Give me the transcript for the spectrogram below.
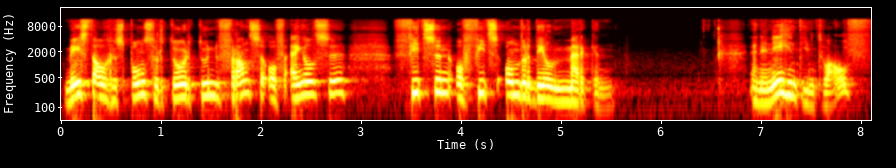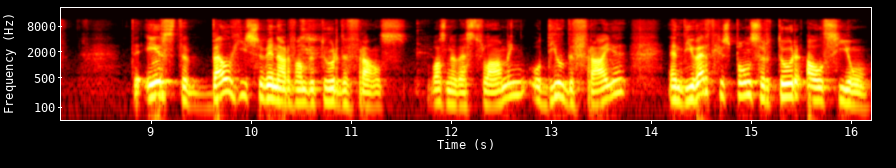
meestal gesponsord door toen Franse of Engelse fietsen- of fietsonderdeelmerken. En in 1912, de eerste Belgische winnaar van de Tour de France, was een West-Vlaming, Odile de Fraye, en die werd gesponsord door Alcyon,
